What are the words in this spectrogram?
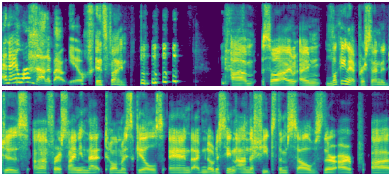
and I love that about you. It's fine. um, so I'm I'm looking at percentages uh, for assigning that to all my skills, and I'm noticing on the sheets themselves there are uh,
